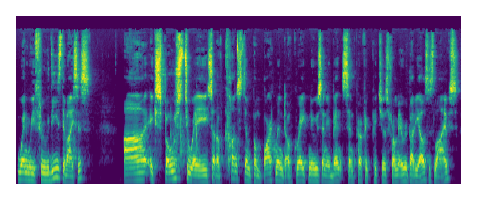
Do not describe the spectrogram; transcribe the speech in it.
when we, through these devices, are exposed to a sort of constant bombardment of great news and events and perfect pictures from everybody else's lives,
